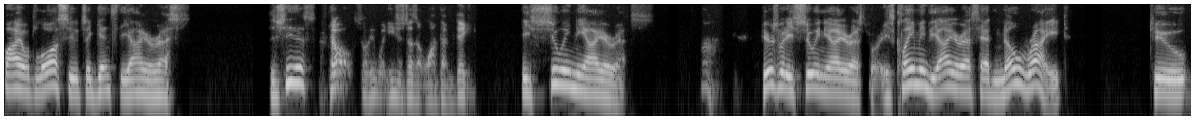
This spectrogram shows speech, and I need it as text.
filed lawsuits against the IRS. Did you see this? No, so he, he just doesn't want them digging. He's suing the IRS. Huh. Here's what he's suing the IRS for. He's claiming the IRS had no right to,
